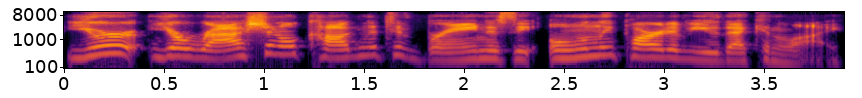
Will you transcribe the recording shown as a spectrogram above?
Your your rational cognitive brain is the only part of you that can lie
